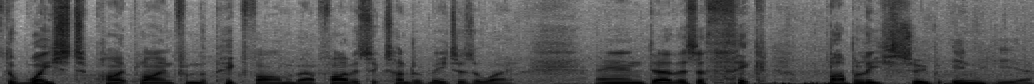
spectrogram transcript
the waste pipeline from the pig farm, about five or six hundred meters away. And uh, there's a thick, bubbly soup in here.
